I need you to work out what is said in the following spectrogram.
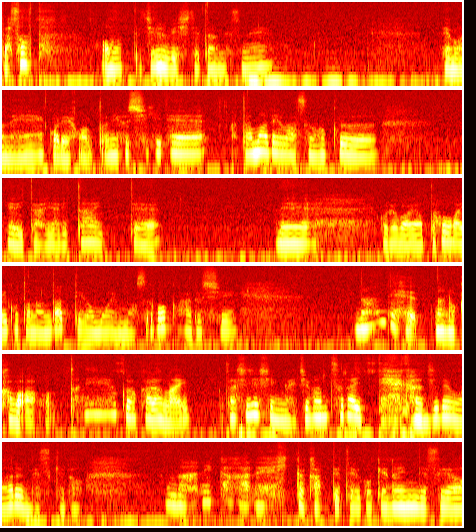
出そうと思って準備してたんですね。でもねこれ本当に不思議で頭ではすごくやりたいやりたいってでこれはやった方がいいことなんだっていう思いもすごくあるしなんでなのかは本当によくわからない。私自身が一番辛いっていう感じでもあるんですけど何かがね引っかかってて動けないんですよ。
